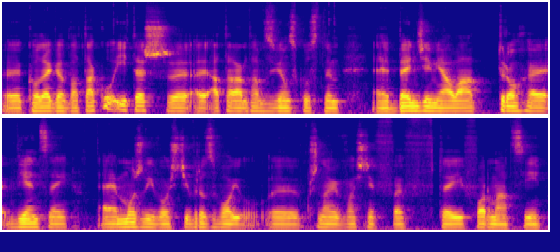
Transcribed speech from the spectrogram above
e, kolegę w ataku i też e, Atalanta w związku z tym będzie miała trochę więcej możliwości w rozwoju, przynajmniej właśnie w, w tej formacji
